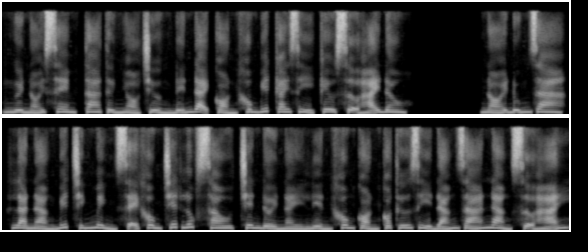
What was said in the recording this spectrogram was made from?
ngươi nói xem ta từ nhỏ trường đến đại còn không biết cái gì kêu sợ hãi đâu. Nói đúng ra, là nàng biết chính mình sẽ không chết lúc sau trên đời này liền không còn có thứ gì đáng giá nàng sợ hãi.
